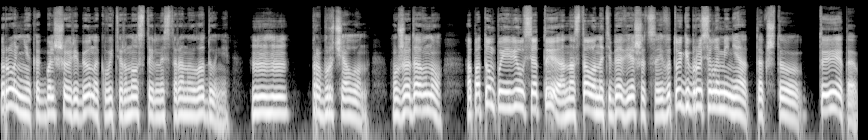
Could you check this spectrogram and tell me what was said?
Ронни, как большой ребенок, вытер нос тыльной стороной ладони. «Угу», — пробурчал он, — «уже давно. А потом появился ты, она стала на тебя вешаться и в итоге бросила меня, так что ты это,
